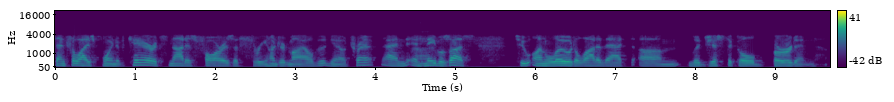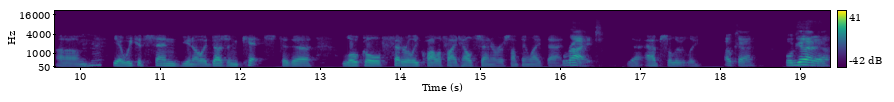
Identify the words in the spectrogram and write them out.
centralized point of care. It's not as far as a 300 mile you know trip, and uh, enables us to unload a lot of that um, logistical burden. Um, mm-hmm. Yeah, we could send you know a dozen kits to the local federally qualified health center or something like that. Right. Yeah, absolutely. Okay. Well, good. Uh,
